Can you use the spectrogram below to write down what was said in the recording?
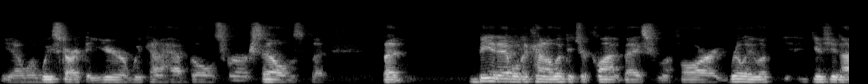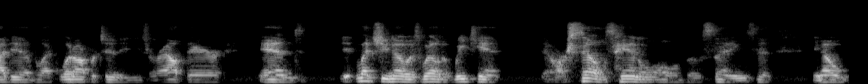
you know when we start the year we kind of have goals for ourselves but but being able to kind of look at your client base from afar really look gives you an idea of like what opportunities are out there and it lets you know as well that we can't ourselves handle all of those things that you know,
